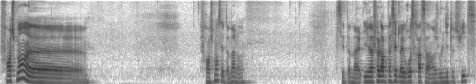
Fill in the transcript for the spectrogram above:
Franchement, euh... franchement c'est pas mal. Hein. C'est pas mal. Il va falloir passer de la grosse race, hein, je vous le dis tout de suite.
